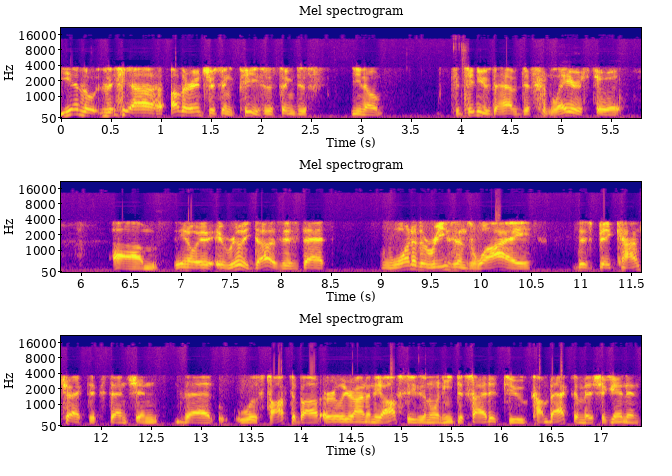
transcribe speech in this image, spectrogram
Yeah, the, the uh, other interesting piece, this thing just you know continues to have different layers to it. Um, you know, it, it really does. Is that one of the reasons why this big contract extension that was talked about earlier on in the offseason when he decided to come back to Michigan and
